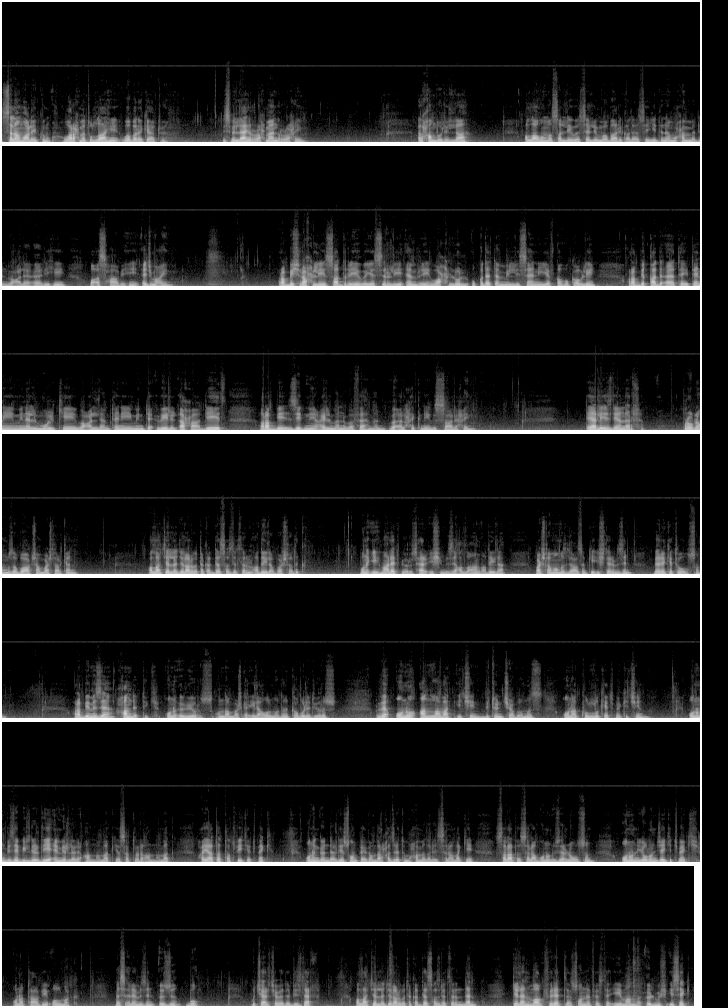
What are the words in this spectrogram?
السلام عليكم ورحمة الله وبركاته. بسم الله الرحمن الرحيم. الحمد لله اللهم صل وسلم وبارك على سيدنا محمد وعلى آله وأصحابه أجمعين. رب اشرح لي صدري ويسر لي أمري واحلل عقدة من لساني يفقه قولي Rabbi kad ateyteni minel mulki ve allemteni min te'vilil ahadith. Rabbi zidni ilmen ve fehmen ve elhikni bis salihin. Değerli izleyenler, programımıza bu akşam başlarken Allah Celle Celal ve Tekaddes Hazretlerinin adıyla başladık. Bunu ihmal etmiyoruz. Her işimizi Allah'ın adıyla başlamamız lazım ki işlerimizin bereketi olsun. Rabbimize hamd ettik. Onu övüyoruz. Ondan başka ilah olmadığını kabul ediyoruz. Ve onu anlamak için bütün çabamız, ona kulluk etmek için, onun bize bildirdiği emirleri anlamak, yasakları anlamak, hayata tatbik etmek, onun gönderdiği son peygamber Hazreti Muhammed Aleyhisselam'a ki salat ve selam onun üzerine olsun, onun yolunca gitmek, ona tabi olmak. Meselemizin özü bu. Bu çerçevede bizler Allah Celle Celaluhu ve Tekaddes Hazretlerinden gelen mağfiretle, son nefeste imanla ölmüş isek,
